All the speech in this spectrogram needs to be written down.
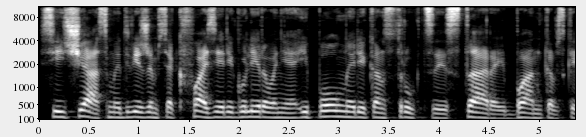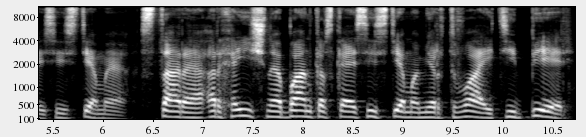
Сейчас мы движемся к фазе регулирования и полной реконструкции старой банковской системы. Старая архаичная банковская система мертва и теперь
